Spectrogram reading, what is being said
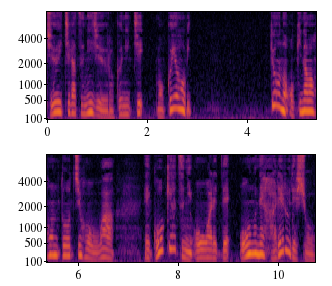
11月26日木曜日。今日の沖縄本島地方はえ高気圧に覆われておおむね晴れるでしょう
